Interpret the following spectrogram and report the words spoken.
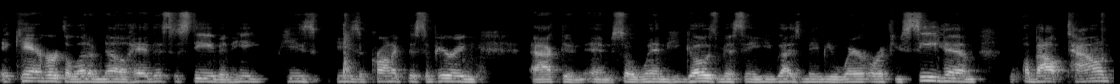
it can't hurt to let him know, hey, this is Steve and he he's he's a chronic disappearing act. And, and so when he goes missing, you guys may be aware, or if you see him about town,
